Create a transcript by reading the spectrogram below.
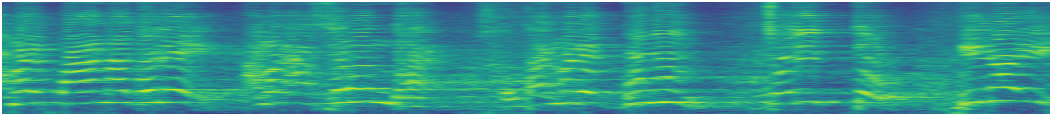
আমার পা না ধরে আমার আচরণ ধর। তার মানে গুরুর চরিত্র, বিনয়ী।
